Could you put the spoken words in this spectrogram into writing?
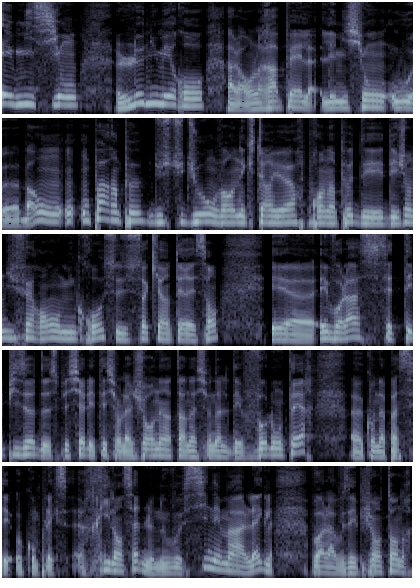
émission, le numéro. Alors on le rappelle, l'émission où euh, bah, on, on- part un peu du studio, on va en extérieur, prendre un peu des, des gens différents au micro, c'est ça qui est intéressant. Et, euh, et voilà, cet épisode spécial était sur la Journée internationale des volontaires euh, qu'on a passé au complexe Rille-en-Seine, le nouveau cinéma à l'Aigle. Voilà, vous avez pu entendre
